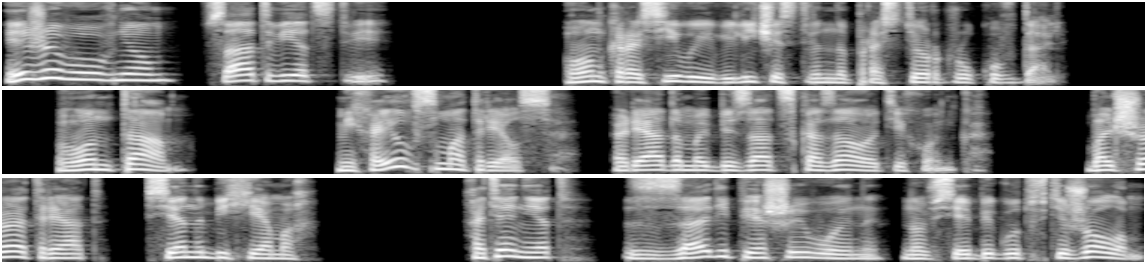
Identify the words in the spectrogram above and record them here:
«И живу в нем, в соответствии». Он красиво и величественно простер руку вдаль. «Вон там». Михаил всмотрелся. Рядом Абизат сказала тихонько. «Большой отряд, все на бихемах». Хотя нет, сзади пешие воины, но все бегут в тяжелом.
